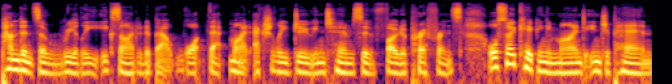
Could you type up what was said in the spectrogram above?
pundits are really excited about what that might actually do in terms of voter preference Also, keeping in mind in Japan,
